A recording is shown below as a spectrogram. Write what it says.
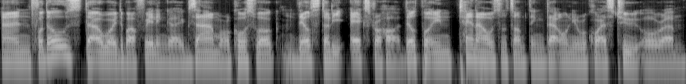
And for those that are worried about failing an exam or a coursework, they'll study extra hard. They'll put in 10 hours on something that only requires two, or um,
